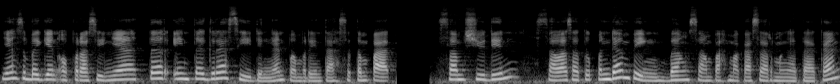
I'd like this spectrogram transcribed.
yang sebagian operasinya terintegrasi dengan pemerintah setempat. Samsudin, salah satu pendamping Bank Sampah Makassar mengatakan,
